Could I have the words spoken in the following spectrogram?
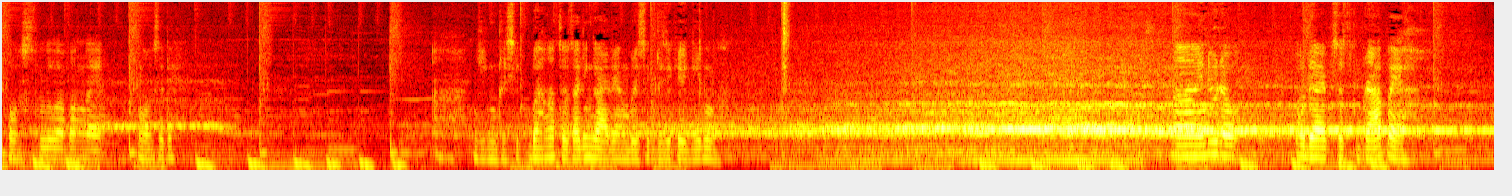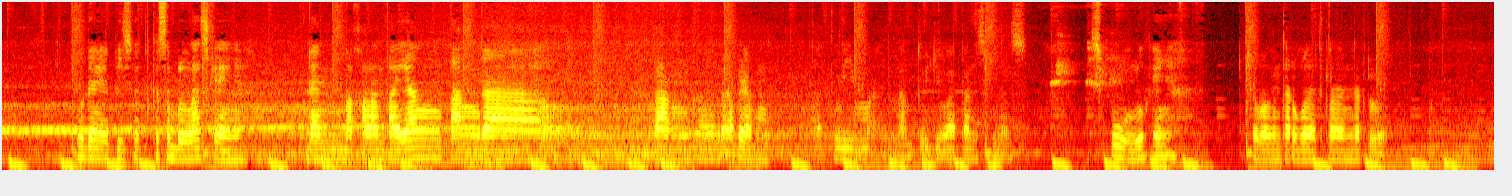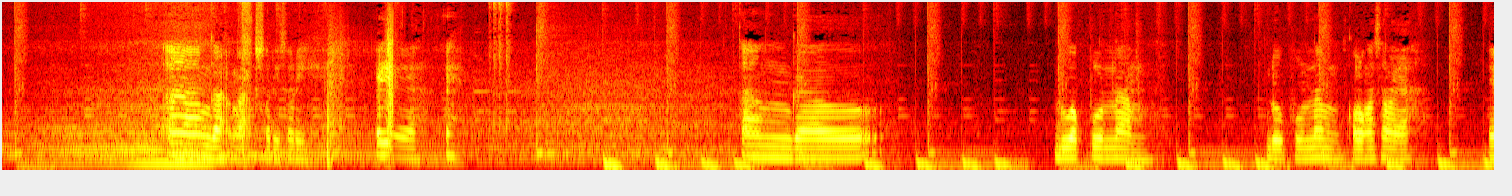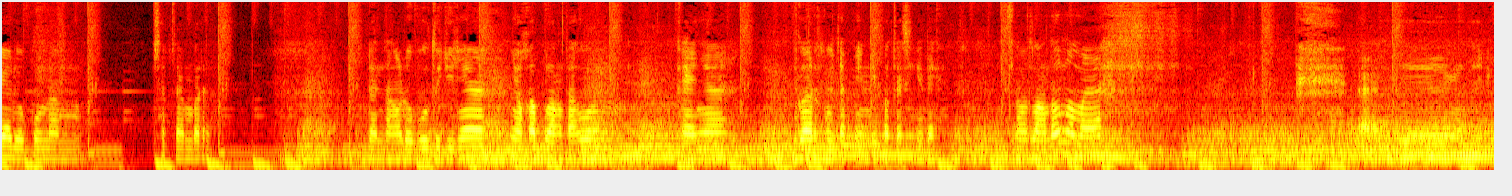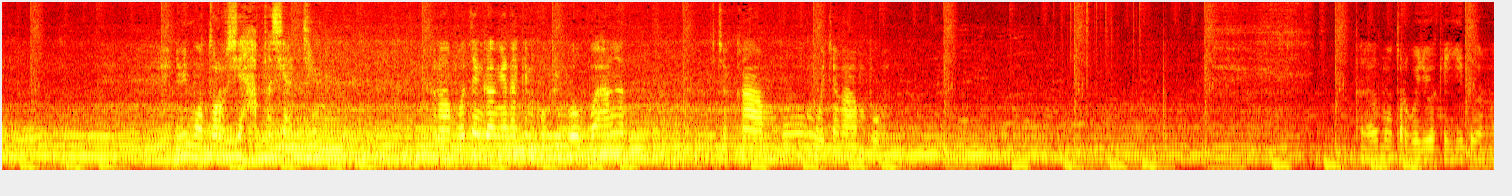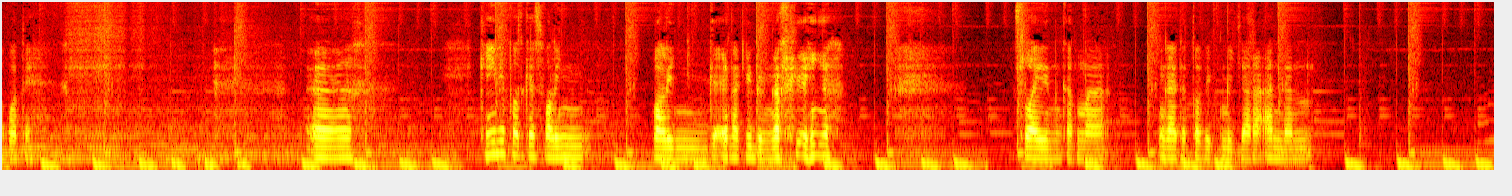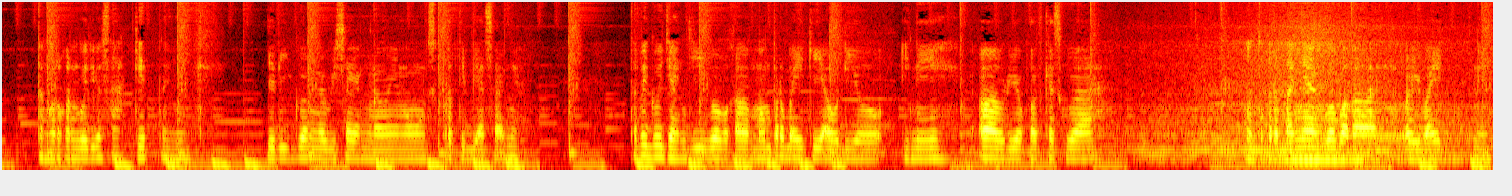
post dulu apa enggak ya? Nggak usah deh. Anjing berisik banget tuh. Tadi nggak ada yang berisik berisik kayak gini. Loh Nah, ini udah udah episode berapa ya? Udah episode ke-11 kayaknya. Dan bakalan tayang tanggal tanggal berapa ya? 4, 5, 6, 7, 8, 9, 10 kayaknya. Coba bentar gue liat kalender dulu. Ah, enggak, enggak, sorry, sorry. Eh, iya, iya. eh. Tanggal 26 26 kalau nggak salah ya. Ya 26 September. Dan tanggal 27 nya nyokap ulang tahun. Kayaknya gue harus ngucapin di podcast ini deh. Selamat ulang tahun mama. Anjing. Anjing ini motor siapa sih anjing? Kenapa nggak ngenakin kuping gue banget. Bocah kampung bocah kampung padahal motor gue juga kayak gitu kan ngapotnya eh kayaknya ini podcast paling paling gak enak didengar kayaknya. Selain karena nggak ada topik pembicaraan dan tenggorokan gue juga sakit anjing. Jadi gue nggak bisa yang namanya ngomong seperti biasanya. Tapi gue janji gue bakal memperbaiki audio ini oh, audio podcast gue untuk ke depannya gue bakalan lebih baik nih.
